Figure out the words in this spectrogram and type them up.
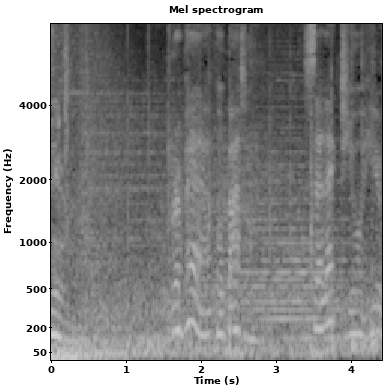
Zero. Prepare for battle. Select your hero.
